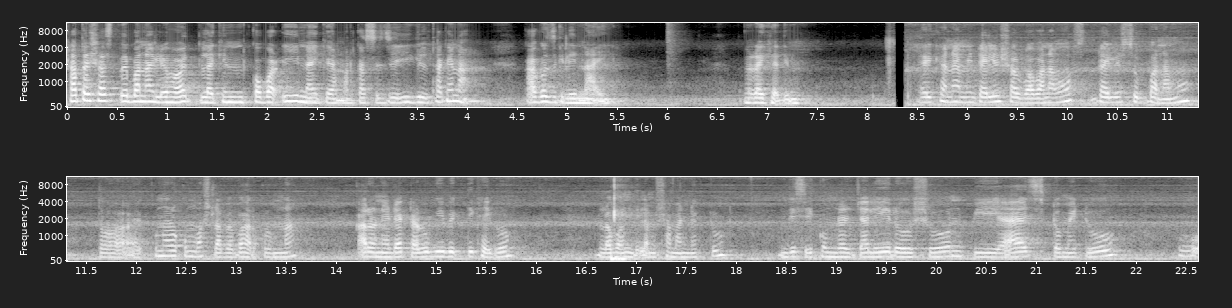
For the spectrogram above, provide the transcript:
সাথে সাথে বানাইলে হয়, লেকিন কবার ই নাই কে আমার কাছে, যে ইগিল থাকে না কাগজগুলি নাই। রেখে দিম। এইখানে আমি ডাইলের সরবা বানাবো, ডাইলের স্যুপ বানাবো, তো কোনো রকম মশলা ব্যবহার করব না, কারণ এটা একটা রুগী ব্যক্তি খাইব। লবণ দিলাম সামান্য একটু। দিছি কুমড়ার জালি, রসুন, পেঁয়াজ, টমেটো ও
